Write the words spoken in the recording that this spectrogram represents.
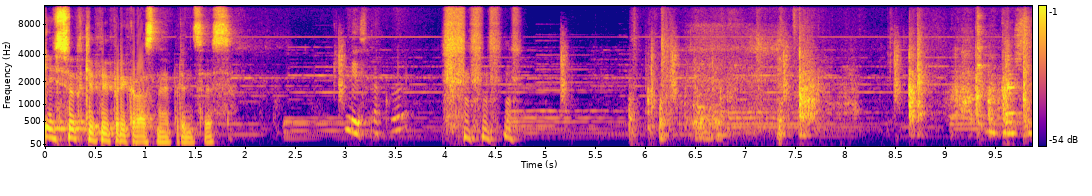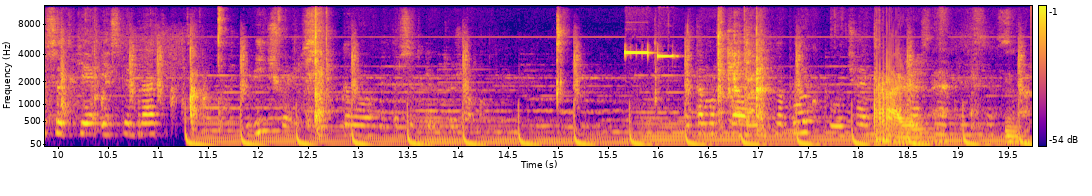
И все-таки ты прекрасная принцесса. Есть такое. Мне кажется, все-таки, если брать бичвы, то это все-таки утюжок. Потому что на плойку получается Правильно. Да.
